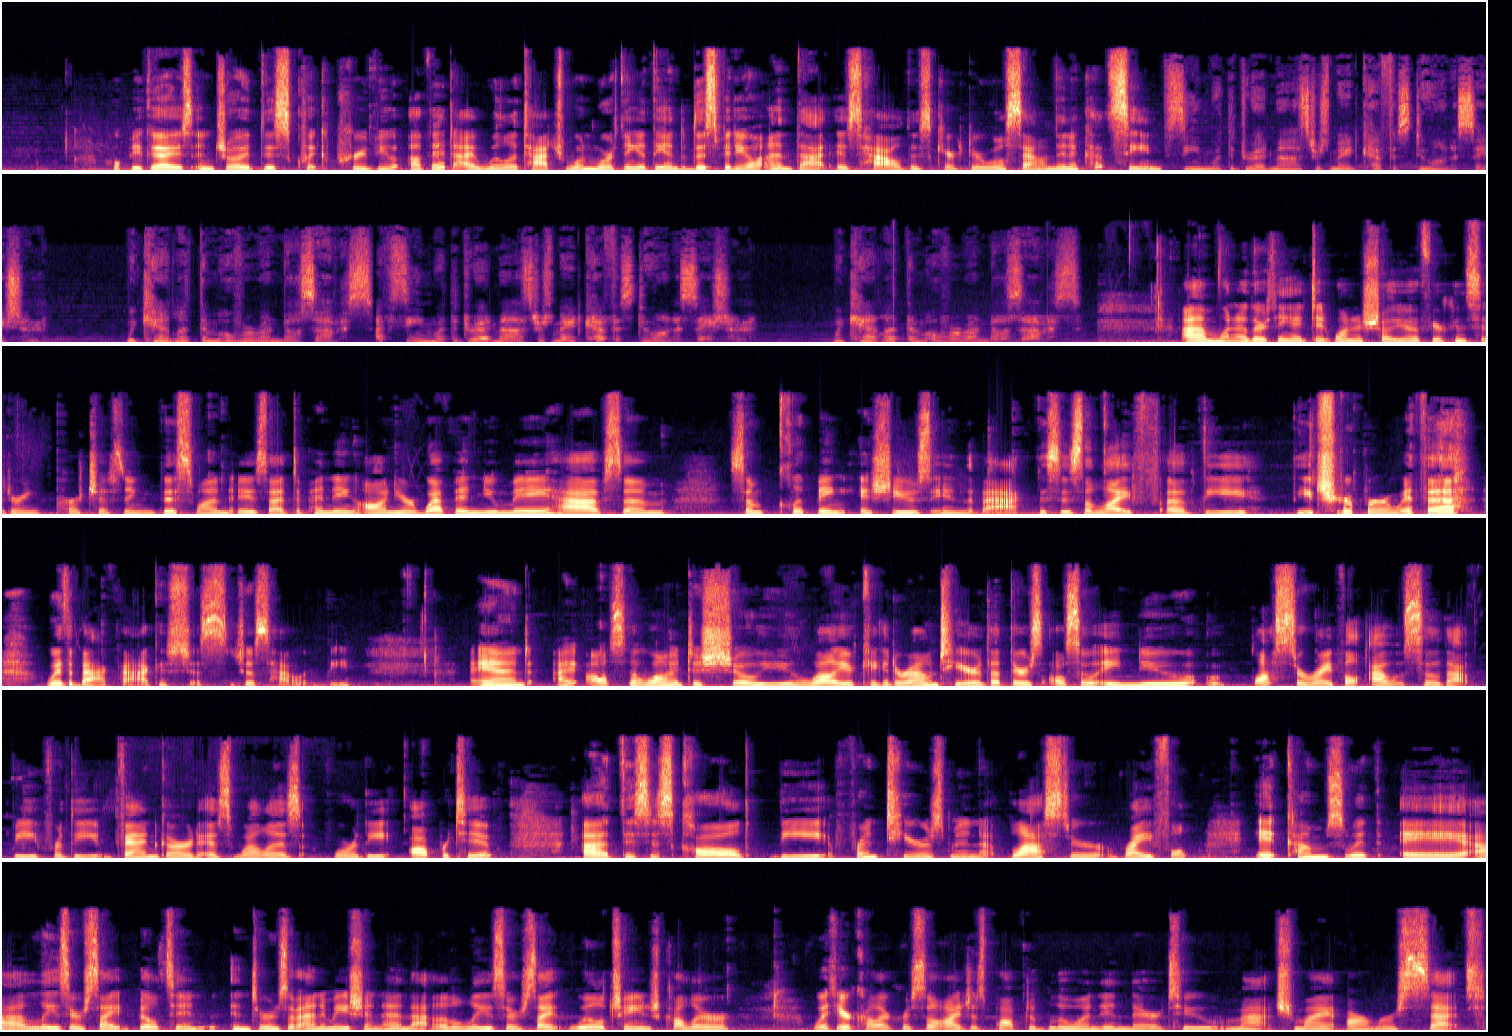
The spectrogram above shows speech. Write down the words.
Hope you guys enjoyed this quick preview of it. I will attach one more thing at the end of this video, and that is how this character will sound in a cutscene. Seen what the Dreadmasters made Kephess do on a station. We can't let them overrun Belsavis. I've seen what the Dreadmasters made Kephess do on a station. We can't let them overrun Belsavis. Um, one other thing I did want to show you if you're considering purchasing this one is that depending on your weapon, you may have some some clipping issues in the back. This is the life of the the trooper with a with a backpack. is just just how it be. And I also wanted to show you while you're kicking around here that there's also a new blaster rifle out. So that would be for the Vanguard as well as for the Operative. Uh, this is called the Frontiersman Blaster Rifle. It comes with a uh, laser sight built in in terms of animation and that little laser sight will change color with your color crystal. I just popped a blue one in there to match my armor set.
